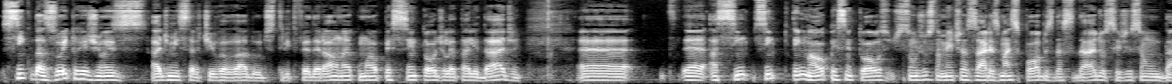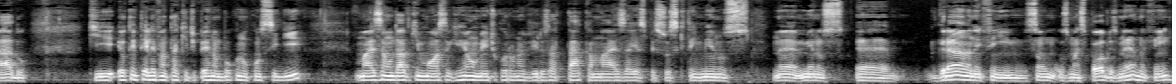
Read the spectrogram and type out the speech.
cinco das oito regiões administrativas lá do Distrito Federal, né, com maior percentual de letalidade, é, é, tem maior percentual são justamente as áreas mais pobres da cidade, ou seja, isso é um dado que eu tentei levantar aqui de Pernambuco, não consegui, mas é um dado que mostra que realmente o coronavírus ataca mais aí as pessoas que têm menos, né, menos é, grana, enfim, são os mais pobres mesmo, enfim.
